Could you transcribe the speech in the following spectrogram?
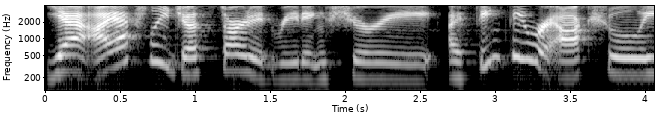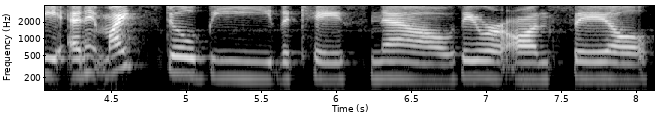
Yeah, I actually just started reading Shuri. I think they were actually, and it might still be the case now. They were on sale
